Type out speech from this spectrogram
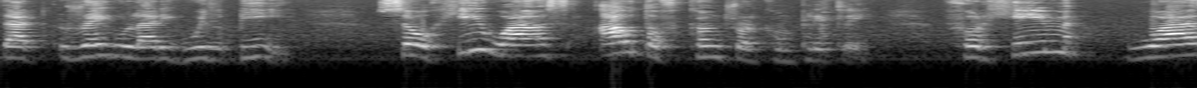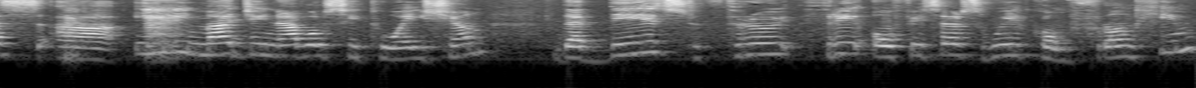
that regularly will be. So he was out of control completely. For him was an unimaginable situation that these three, three officers will confront him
